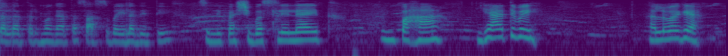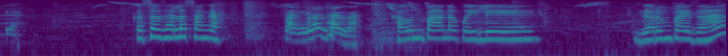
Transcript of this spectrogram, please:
चला तर मग आता सासूबाईला देते. चुलीपाशी बसलेल्या आहेत. पहा. घ्या ते बाई. हलवा घ्या. कसा झाला सांगा. चांगला झाला. खाऊन पहा ना पहिले. गरम पाहिजे हा.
